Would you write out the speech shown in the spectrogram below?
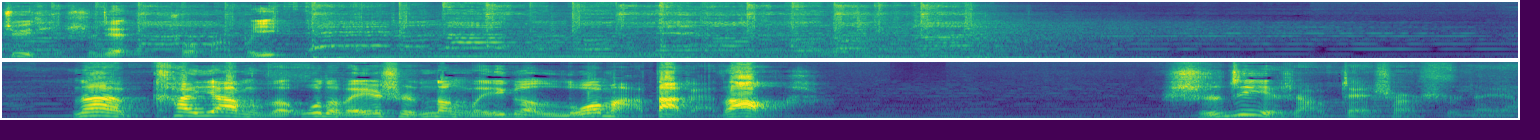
具体时间说法不一。那看样子乌大维是弄了一个罗马大改造啊。实际上这事儿是这样，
